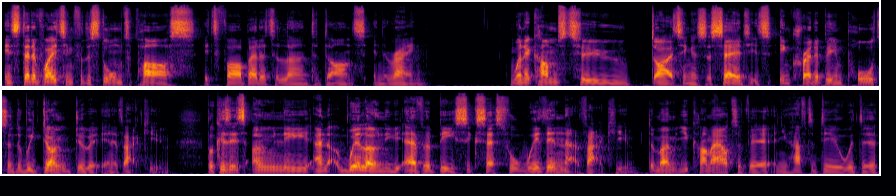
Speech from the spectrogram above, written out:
instead of waiting for the storm to pass, it's far better to learn to dance in the rain. When it comes to dieting, as I said, it's incredibly important that we don't do it in a vacuum because it's only and will only ever be successful within that vacuum. The moment you come out of it and you have to deal with the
